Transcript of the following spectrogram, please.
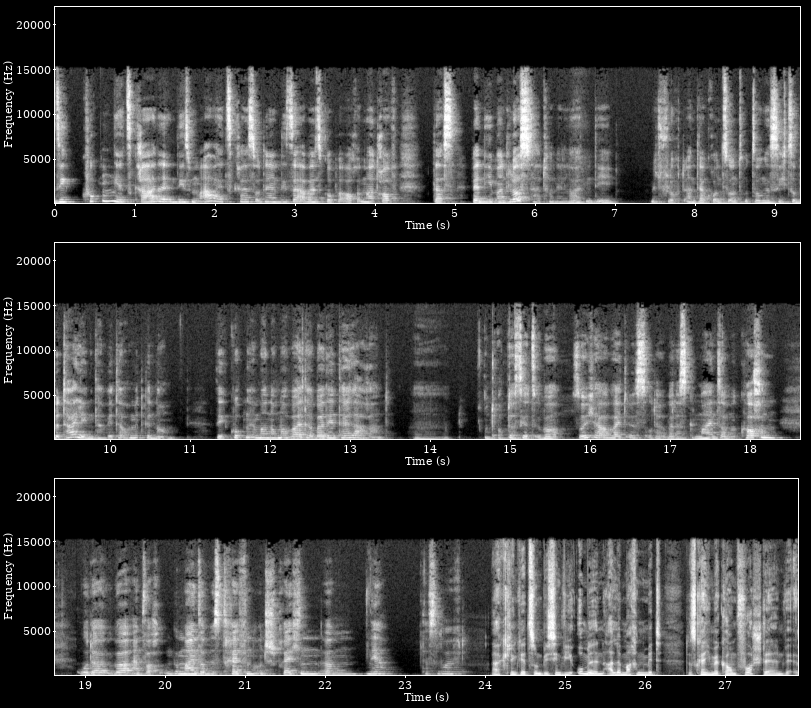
Sie gucken jetzt gerade in diesem Arbeitskreis oder in dieser Arbeitsgruppe auch immer drauf, dass wenn jemand Lust hat von den Leuten, die mit Fluchtantergrund zu uns gezogen ist, sich zu beteiligen, dann wird er auch mitgenommen. Sie gucken immer noch mal weiter über den Tellerrand. Mhm. Und ob das jetzt über solche Arbeit ist oder über das gemeinsame Kochen oder über einfach ein gemeinsames Treffen und Sprechen, ähm, ja, das läuft. Ah, klingt jetzt so ein bisschen wie Ummeln. Alle machen mit. Das kann ich mir kaum vorstellen.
